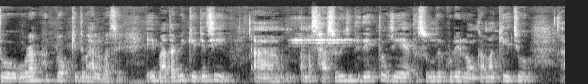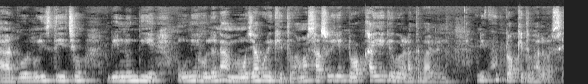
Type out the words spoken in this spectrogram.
তো ওরা খুব টক খেতে ভালোবাসে। এই বাতাবি কেটেছি আমার শাশুড়ি যদি দেখতো যে এত সুন্দর করে লঙ্কা মাখিয়েছো আর গোলমরিচ দিয়েছ বিনুন দিয়ে, উনি হলে না মজা করে খেত। আমার শাশুড়িকে টক খাইয়ে কেউ বলাতে পারবে না। উনি খুব টক খেতে ভালোবাসে।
